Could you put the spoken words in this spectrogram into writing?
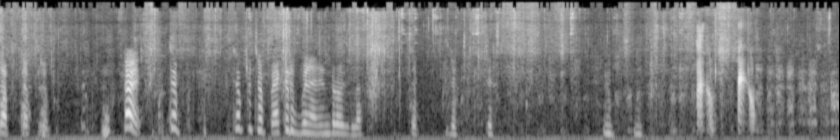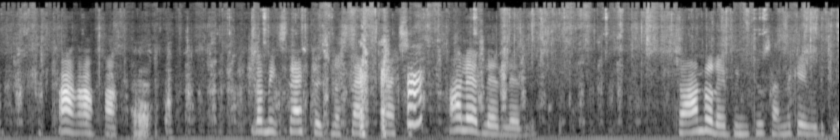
చెప్పు చెప్పు చెప్పు. చెప్పు చెప్పు చెప్పు. ఎక్కడికి పోయినారు ఇన్ని రోజులు? చెప్పు చెప్పు చెప్పు. మీకు స్నాక్స్ తెచ్చిన స్నాక్స్ స్నాక్స్. లేదు లేదు లేదు. చాలా రోజులు అయిపోయింది చూసి అందుకే వీడికి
